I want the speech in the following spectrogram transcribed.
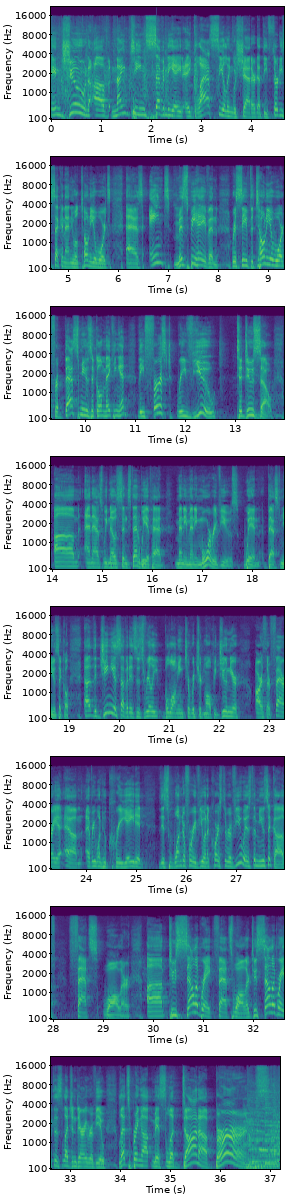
In June of 1978, a glass ceiling was shattered at the 32nd Annual Tony Awards as Ain't Misbehavin' received the Tony Award for Best Musical, making it the first revue to do so. Um, and as we know since then, we have had many, many more revues win Best Musical. Uh, the genius of it is, is really belonging to Richard Maltby Jr., Arthur Faria, um, everyone who created this wonderful revue. And of course, the revue is the music of Fats Waller. Um, to celebrate Fats Waller, to celebrate this legendary revue, let's bring up Miss LaDonna Burns.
